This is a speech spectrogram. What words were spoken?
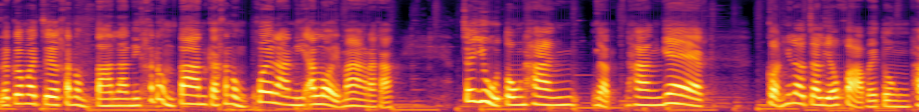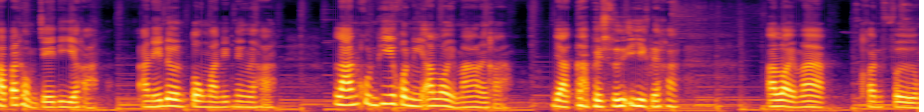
แล้วก็มาเจอขนมตาลร้านนี้ขนมตาลกับขนมกล้วยร้านนี้อร่อยมากนะคะ จะอยู่ตรงทางแบบทางแยก ก่อนที่เราจะเลี้ยวขวาไปตรงพระปฐมเจดีย์ค่ะ อันนี้เดินตรงมานิดนึงเลยค่ะ ร้านคุณพี่คนนี้อร่อยมากเลยค่ะ อยากกลับไปซื้ออีกเลยค่ะ อร่อยมากคอนเฟิร์ม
